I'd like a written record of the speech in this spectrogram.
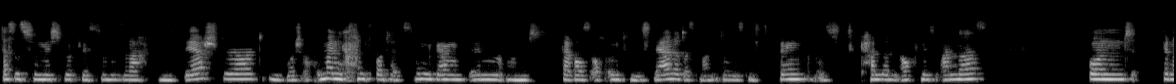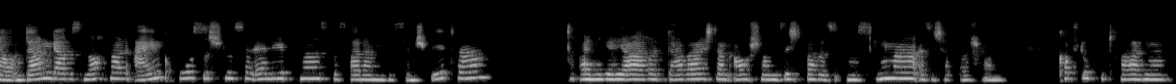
das ist für mich wirklich so eine Sache, die mich sehr stört und wo ich auch immer in die Konfrontation gegangen bin und daraus auch irgendwie nicht lerne, dass man, dass es nichts bringt, aber ich kann dann auch nicht anders. Und genau, und dann gab es nochmal ein großes Schlüsselerlebnis, das war dann ein bisschen später, einige Jahre, da war ich dann auch schon sichtbares Muslima, also ich habe dann schon Kopftuch getragen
